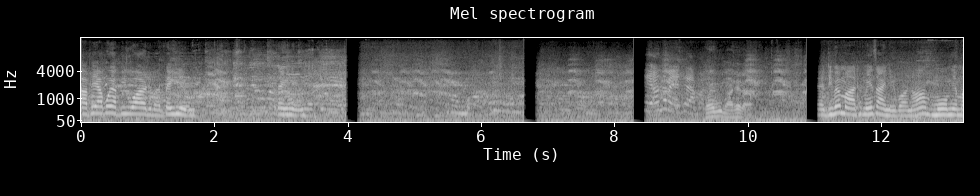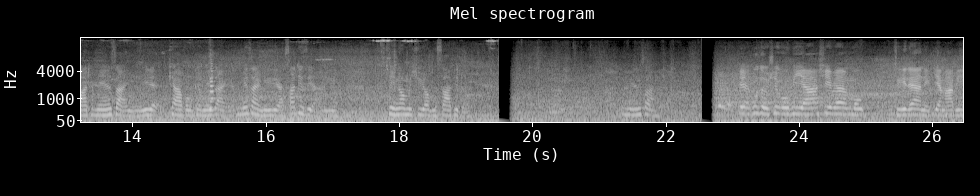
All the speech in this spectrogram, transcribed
အာဖျားပွဲကပြီးသွားတော့ဒီမှာတိမ့်နေပြီတိမ့်နေပြီဘယ်ဘူးငါထက်တာအဲဒီဘက်မှာထမင်းဆိုင်နေပေါ့နော်မိုးမြန်မာထမင်းဆိုင်နေတဲ့ဖျားပုံထမင်းဆိုင်နေထမင်းဆိုင်လေးတွေကစားကြည့်စရာလေးအချိန်တော့မရှိတော့မစားဖြစ်တော့ထမင်းဆိုင်ကဲအခုဆိုရှေ့ကိုဖျားရှေ့ဘက်မုတ်ဈေးတန်းကနေပြန်มาပြီ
